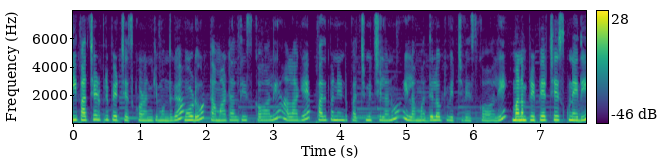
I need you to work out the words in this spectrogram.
ఈ పచ్చడి ప్రిపేర్ చేసుకోవడానికి ముందుగా మూడు టమాటాలు తీసుకోవాలి. అలాగే పది పన్నెండు పచ్చిమిర్చిలను ఇలా మధ్యలోకి విరిచి వేసుకోవాలి మనం ప్రిపేర్ చేసుకునేది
